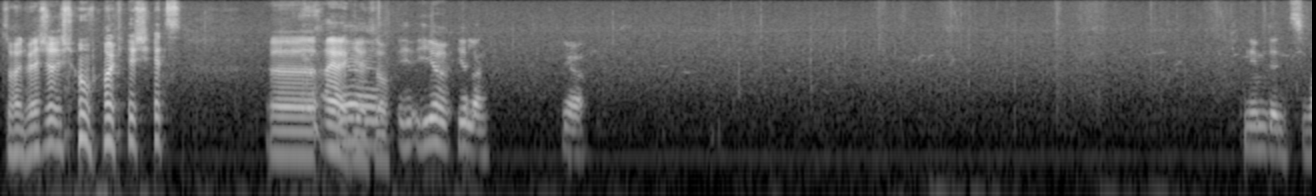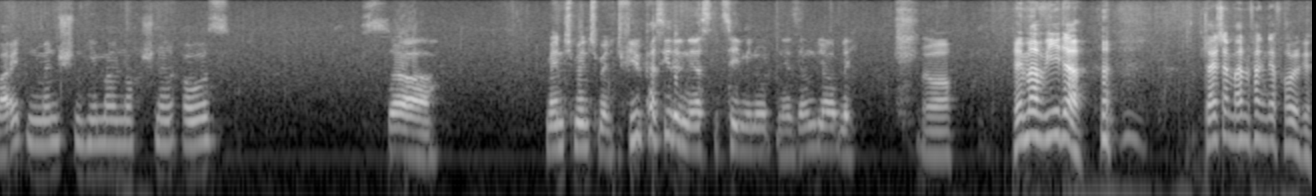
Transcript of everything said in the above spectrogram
So. In welche Richtung wollte ich jetzt? Äh, ah ja, hier, Äh, so. Hier, hier lang. Ja. Ich nehme den zweiten Menschen hier mal noch schnell aus. So. Mensch, Mensch, Mensch. Viel passiert in den ersten 10 Minuten. Das ist unglaublich. Ja. Immer wieder. Gleich am Anfang der Folge.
